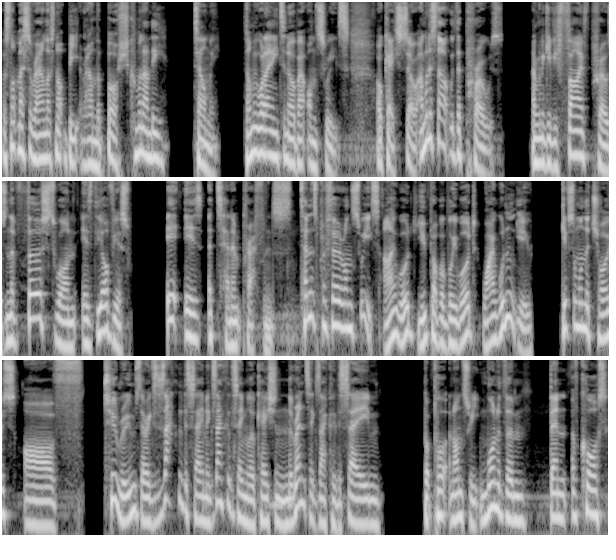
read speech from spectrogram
let's not mess around. Let's not beat around the bush. Come on, Andy. Tell me. Tell me what I need to know about en suites. Okay, so I'm going to start with the pros. I'm going to give you five pros. And the first one is the obvious. It is a tenant preference. Tenants prefer en suites. I would. You probably would. Why wouldn't you? Give someone the choice of two rooms. They're exactly the same, exactly the same location. The rent's exactly the same, but put an ensuite in one of them. Then, of course,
